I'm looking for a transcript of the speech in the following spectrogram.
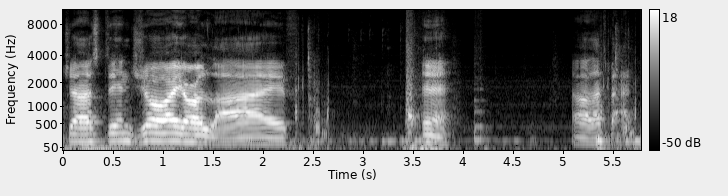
Just enjoy your life. Eh. Oh, that's bad.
